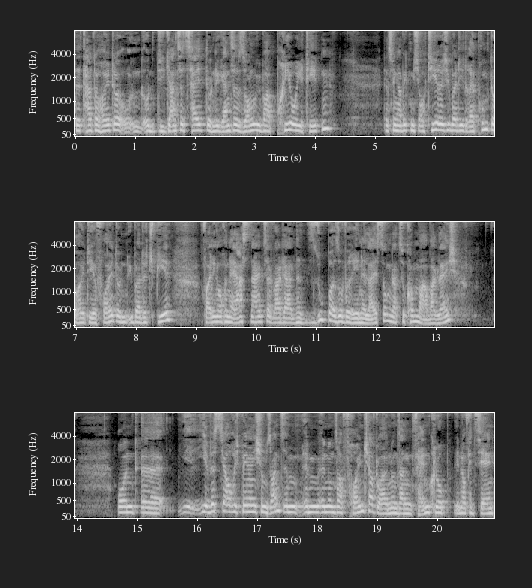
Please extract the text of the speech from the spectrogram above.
Das hatte heute und, und die ganze Zeit und die ganze Saison über Prioritäten. Deswegen habe ich mich auch tierisch über die drei Punkte heute gefreut und über das Spiel. Vor allen Dingen auch in der ersten Halbzeit war da eine super souveräne Leistung. Dazu kommen wir aber gleich. Und äh, ihr, ihr wisst ja auch, ich bin ja nicht umsonst im, im, in unserer Freundschaft oder in unserem Fanclub, in offiziellen,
